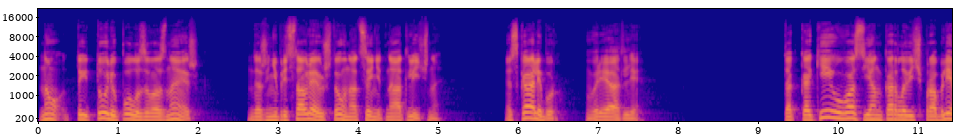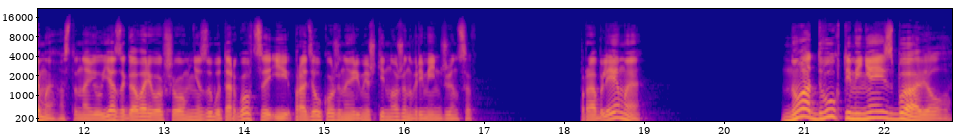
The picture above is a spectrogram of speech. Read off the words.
Ну, ты Толю Полозова знаешь? Даже не представляю, что он оценит на отлично. Эскалибур? Вряд ли. «Так какие у вас, Ян Карлович, проблемы?» – остановил я заговаривавшего мне зубы торговца и продел кожаные ремешки ножен в ремень джинсов. «Проблемы?» «Ну, от двух ты меня избавил.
